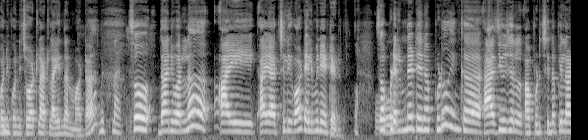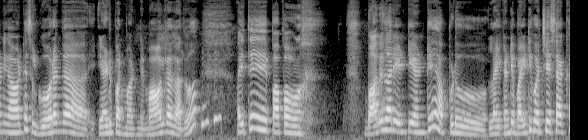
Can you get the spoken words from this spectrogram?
కొన్ని కొన్ని చోట్ల అట్లా అయిందనమాట సో దానివల్ల I I actually got eliminated so అప్పుడు ఎలిమినేట్ అయినప్పుడు ఇంకా యాజ్ యూజువల్ అప్పుడు చిన్నపిల్లాడిని కాబట్టి అసలు ఘోరంగా ఏడుపు అనమాట నేను మామూలుగా కాదు. అయితే పాపం బాలుగారు ఏంటి అంటే అప్పుడు లైక్ అంటే బయటికి వచ్చేసాక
